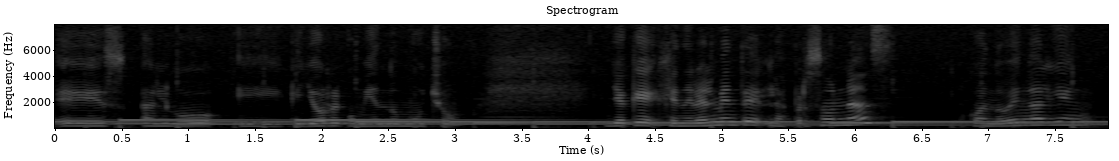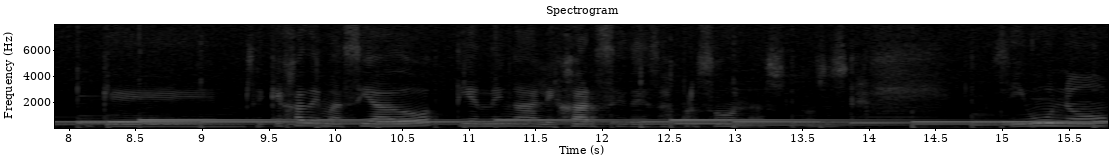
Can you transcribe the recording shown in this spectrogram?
es algo eh, que yo recomiendo mucho, ya que generalmente las personas, cuando ven a alguien que se queja demasiado, tienden a alejarse de esas personas. Entonces, si uno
